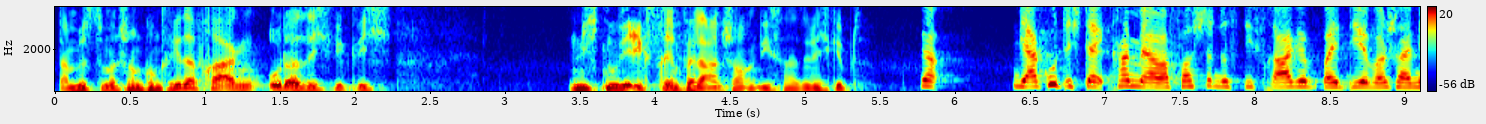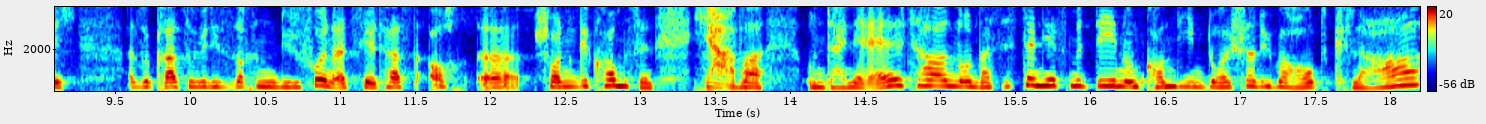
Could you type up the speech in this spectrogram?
da müsste man schon konkreter fragen oder sich wirklich nicht nur die Extremfälle anschauen, die es natürlich gibt. Ja. Gut, ich kann mir aber vorstellen, dass die Frage bei dir wahrscheinlich, also gerade so wie die Sachen, die du vorhin erzählt hast, auch äh, schon gekommen sind. Ja, aber und deine Eltern und was ist denn jetzt mit denen und kommen die in Deutschland überhaupt klar?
